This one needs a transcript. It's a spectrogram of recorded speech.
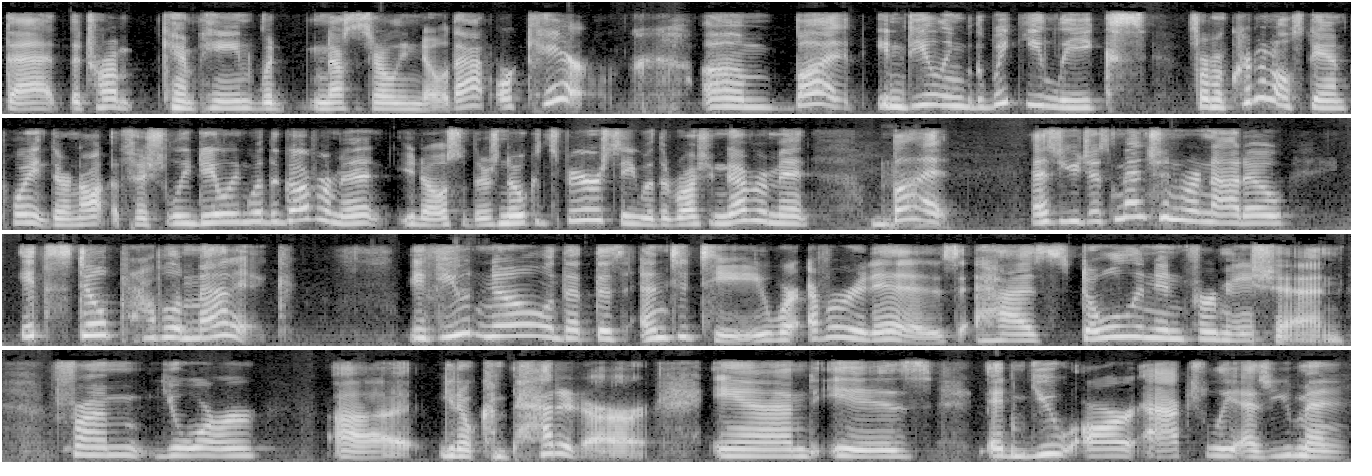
that the Trump campaign would necessarily know that or care. Um, but in dealing with WikiLeaks, from a criminal standpoint, they're not officially dealing with the government, you know, so there's no conspiracy with the Russian government. But as you just mentioned, Renato, it's still problematic. If you know that this entity, wherever it is, has stolen information from your uh, you know competitor and is and you are actually as you mentioned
